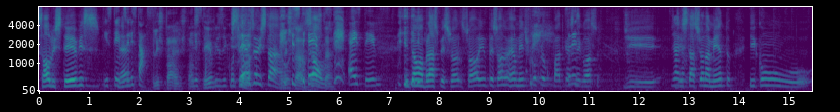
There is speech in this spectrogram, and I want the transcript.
Saulo Esteves. Esteves, Né? ele está. Ele está, ele está. Ele está. Esteves e continua. Esteves ou está? Ele está, Esteves. Saulo. está. É Esteves. Então, um abraço pessoal. E o pessoal realmente ficou preocupado com esse negócio de, Já, de já. estacionamento. E com o-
